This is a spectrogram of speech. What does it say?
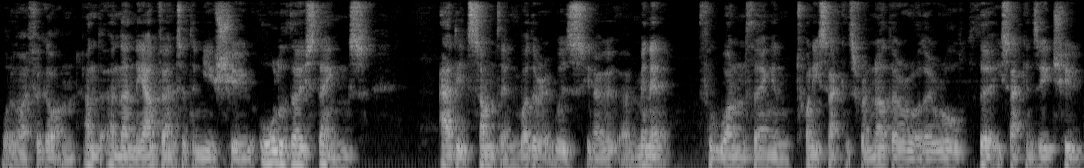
What have I forgotten? And and then the advent of the new shoe, all of those things added something, whether it was, you know, a minute for one thing and 20 seconds for another, or they were all 30 seconds each. Who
